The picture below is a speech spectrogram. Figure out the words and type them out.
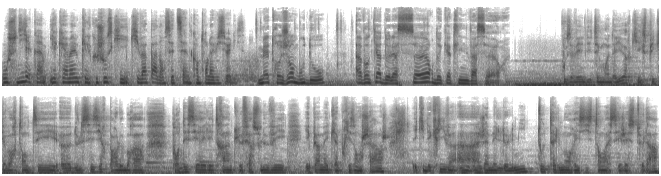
On se dit, il y, a quand même- il y a quand même quelque chose qui ne va pas dans cette scène quand on la visualise. Maître Jean Boudot, avocat de la sœur de Kathleen Vasseur. Vous avez des témoins d'ailleurs qui expliquent avoir tenté euh, de le saisir par le bras pour desserrer l'étreinte, le faire se lever et permettre la prise en charge, et qui décrivent un, Jamel Lelmi totalement résistant à ces gestes-là.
